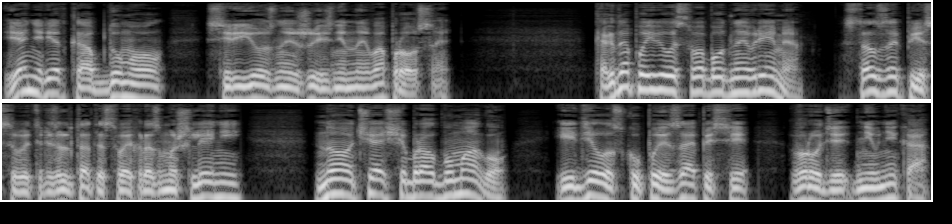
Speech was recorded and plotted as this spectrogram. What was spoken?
я нередко обдумывал серьезные жизненные вопросы. Когда появилось свободное время, стал записывать результаты своих размышлений, но чаще брал бумагу и делал скупые записи вроде дневника.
